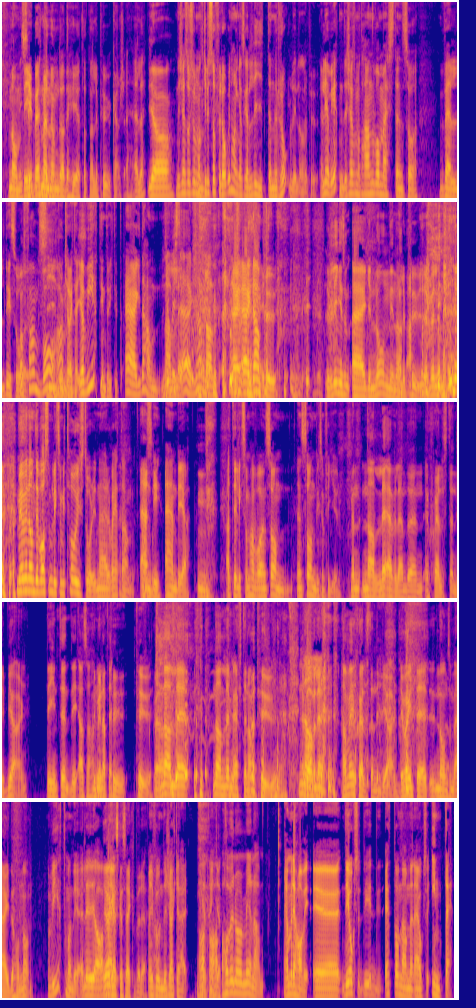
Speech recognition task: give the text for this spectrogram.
någonsin. Det är bättre men, än om du hade hetat Nalle kanske, eller? Ja, Det känns också som Mm. att Kristoffer Robin har en ganska liten roll i Nalle. Eller jag vet inte, det känns som att han var mest en så väldigt så Vad fan var han sidokaraktär. ens? Jag vet inte riktigt. Ägde han Nalle? Jo, visst ägde han Nalle. Ägde han Puh? Det är väl ingen som äger någon i Nalle Puh? Det är väl... Men jag menar om det var som liksom i Toy Story när, vad heter han? Andy. Andy ja. Mm. Att det liksom han var en sån, en sån liksom figur. Men Nalle är väl ändå en, en självständig björn? Det är inte, det, alltså han du menar inte... Puh? Puh. Ja. Nalle, Nalle med efternamn. Det var väl en, Nalle. han var en självständig björn, det var ju inte någon som ägde honom. Vet man det? Eller ja, Jag är nej, ganska säker på det. vi får undersöka det här helt Ha, enkelt. ha, har vi några mer namn? Ja men det har vi. Eh, det är också, det, ett av namnen är också inte.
